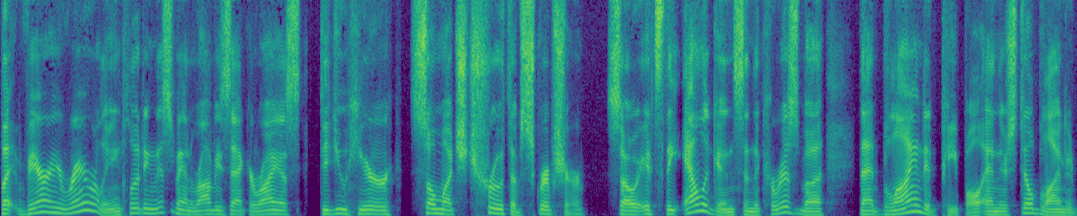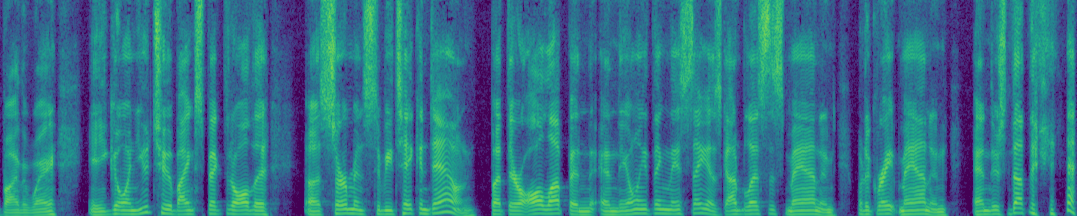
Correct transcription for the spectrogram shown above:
But very rarely, including this man, Ravi Zacharias, did you hear so much truth of scripture. So it's the elegance and the charisma that blinded people, and they're still blinded, by the way. You go on YouTube, I expected all the uh, sermons to be taken down, but they're all up, and and the only thing they say is "God bless this man" and "What a great man," and and there's nothing.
